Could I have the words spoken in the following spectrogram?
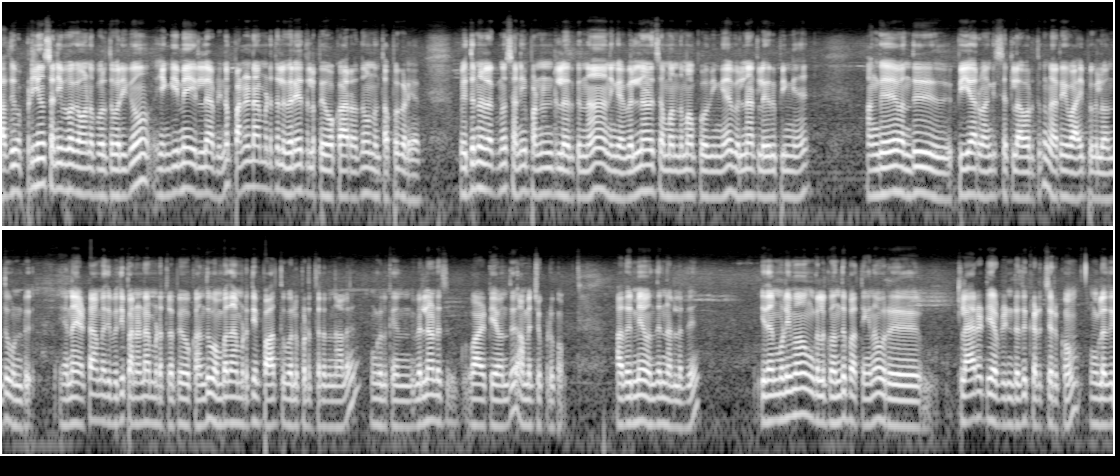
அது அப்படியும் சனி பகவானை பொறுத்த வரைக்கும் எங்கேயுமே இல்லை அப்படின்னா பன்னெண்டாம் இடத்துல விரயத்தில் போய் உட்காரதும் ஒன்றும் தப்பு கிடையாது. மிதுன லக்னம் சனி பன்னெண்டில் இருக்குன்னா நீங்கள் வெளிநாடு சம்மந்தமாக போவீங்க வெளிநாட்டில் இருப்பீங்க. அங்கேயே வந்து பிஆர் வாங்கி செட்டில் ஆகிறதுக்கு நிறைய வாய்ப்புகள் வந்து உண்டு. ஏன்னா எட்டாம் அதிபதி பன்னெண்டாம் இடத்துல போய் உட்காந்து ஒன்பதாம் இடத்தையும் பார்த்து வலுப்படுத்துறதுனால உங்களுக்கு வெளிநாடு வாழ்க்கையை வந்து அமைச்சு கொடுக்கும். அதுவுமே வந்து நல்லது. இதன் மூலிமா உங்களுக்கு வந்து பார்த்திங்கன்னா ஒரு கிளாரிட்டி அப்படின்றது கிடச்சிருக்கும். உங்களது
